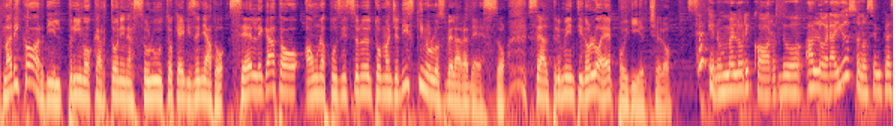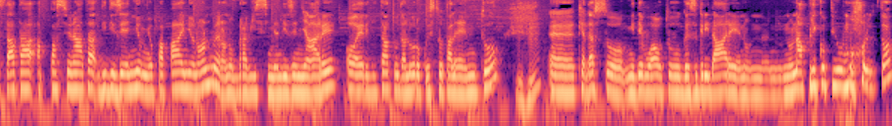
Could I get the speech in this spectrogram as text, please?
Ma ricordi il primo cartone in assoluto che hai disegnato? Se è legato a una posizione del tuo mangiadischi non lo svelare adesso, se altrimenti non lo è puoi dircelo. Sai che non me lo ricordo. Allora, io sono sempre stata appassionata di disegno. Mio papà e mio nonno erano bravissimi a disegnare. Ho ereditato da loro questo talento eh, che adesso mi devo autosgridare non, non applico più molto.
